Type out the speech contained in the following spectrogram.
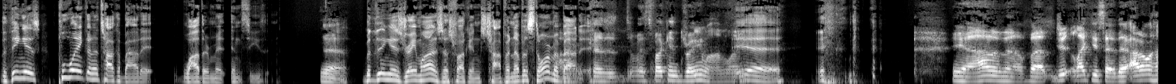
the thing is, Poole ain't going to talk about it while they're in season. yeah. But the thing is, Draymond is just fucking chopping up a storm about it. Because it's fucking Draymond. Like, Yeah. Yeah, I don't know, but like you said, there I don't have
